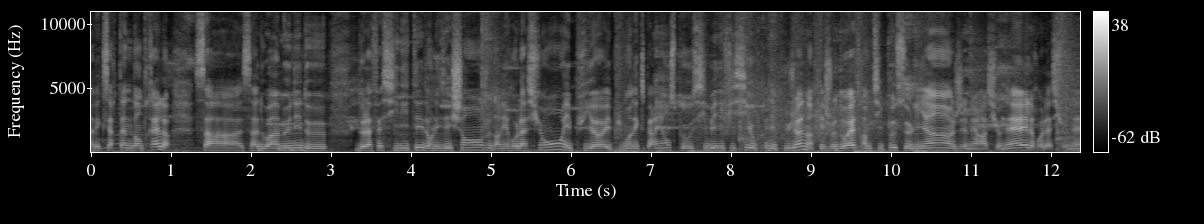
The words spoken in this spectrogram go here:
avec certaines d'entre elles, ça, doit amener de, de, la facilité dans les échanges, dans les relations. Et puis, euh, et puis mon expérience peut aussi bénéficier auprès des plus jeunes. Et je dois être un petit peu ce lien générationnel, relationnel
